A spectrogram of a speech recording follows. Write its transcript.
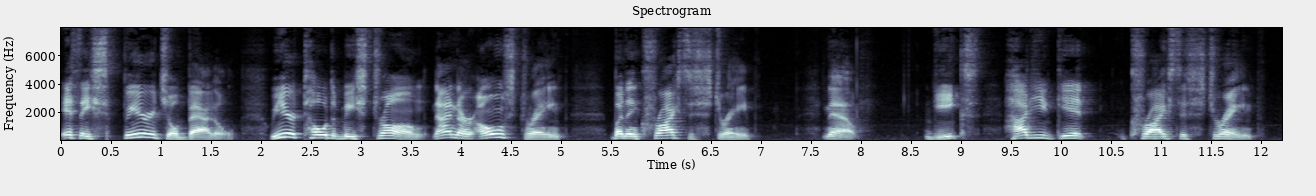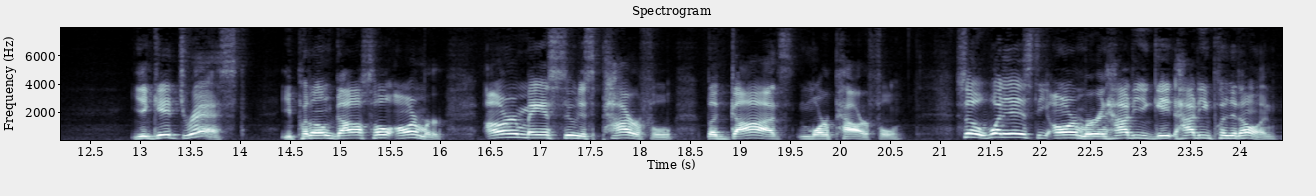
It's a spiritual battle. We are told to be strong, not in our own strength, but in Christ's strength. Now, geeks, how do you get Christ's strength? You get dressed. You put on God's whole armor. Iron Man's suit is powerful, but God's more powerful. So, what is the armor and how do you get how do you put it on?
